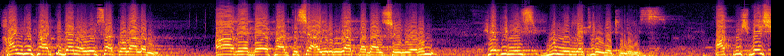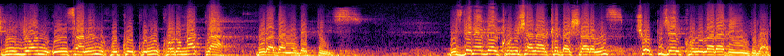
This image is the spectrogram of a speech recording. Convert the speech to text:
Hangi partiden olursak olalım, A ve B partisi ayrım yapmadan söylüyorum, hepimiz bu milletin vekiliyiz. 65 milyon insanın hukukunu korumakla burada nöbetteyiz. Bizden evvel konuşan arkadaşlarımız çok güzel konulara değindiler.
